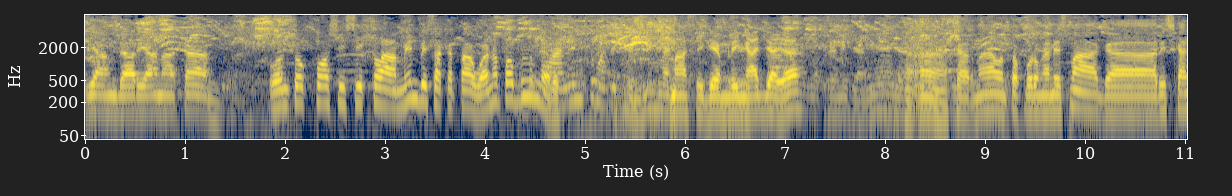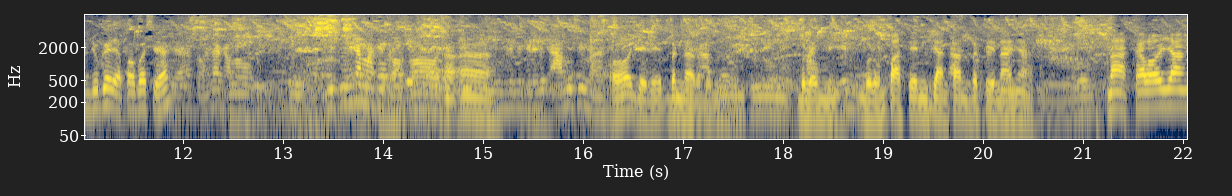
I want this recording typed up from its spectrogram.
yang dari anakan untuk posisi kelamin bisa ketahuan apa belum ya? Anis itu masih gambling mas. masih gambling aja ya. Heeh, karena untuk burung anis mah agak riskan juga ya Pak Bos ya Ya, soalnya kalau itu kan masih halus sih mas. Oh jadi benar Ya, benar belum belum belum pastiin. belum pastiin jantan betinanya. Nah kalau yang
